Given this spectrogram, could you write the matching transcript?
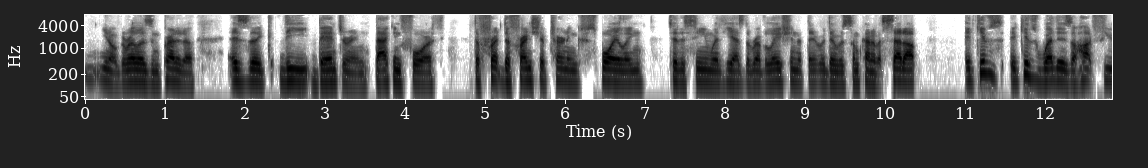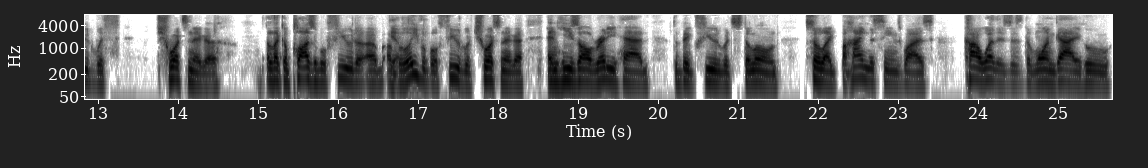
you know, gorillas and predator, is like the bantering back and forth, the fr- the friendship turning spoiling to the scene where he has the revelation that there there was some kind of a setup it gives it gives Weathers a hot feud with Schwarzenegger, like a plausible feud, a, a believable feud with Schwarzenegger, and he's already had the big feud with Stallone. So, like behind the scenes wise, Carl Weathers is the one guy who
